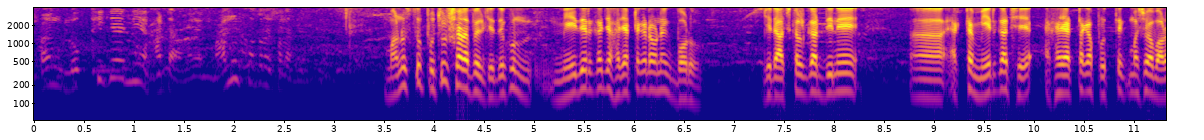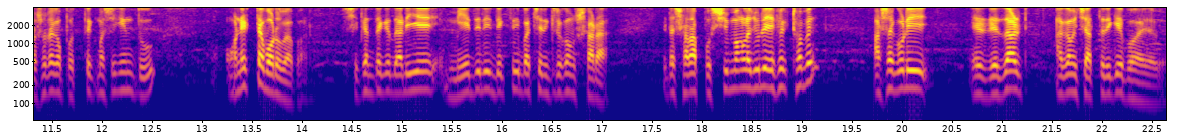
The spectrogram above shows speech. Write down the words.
স্বয়ং লক্ষ্মীকে নিয়ে হাঁটা মানে মানুষ কতটা সারা মানুষ তো প্রচুর সাড়া ফেলছে দেখুন মেয়েদের কাছে হাজার টাকাটা অনেক বড়। যেটা আজকালকার দিনে একটা মেয়ের কাছে এক হাজার টাকা প্রত্যেক মাসে বা বারোশো টাকা প্রত্যেক মাসে কিন্তু অনেকটা বড় ব্যাপার। সেখান থেকে দাঁড়িয়ে মেয়েদেরই দেখতেই পাচ্ছেন কীরকম সারা এটা সারা পশ্চিমবাংলা জুড়ে এফেক্ট হবে। আশা করি এর রেজাল্ট আগামী চার তারিখে পাওয়া যাবে।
